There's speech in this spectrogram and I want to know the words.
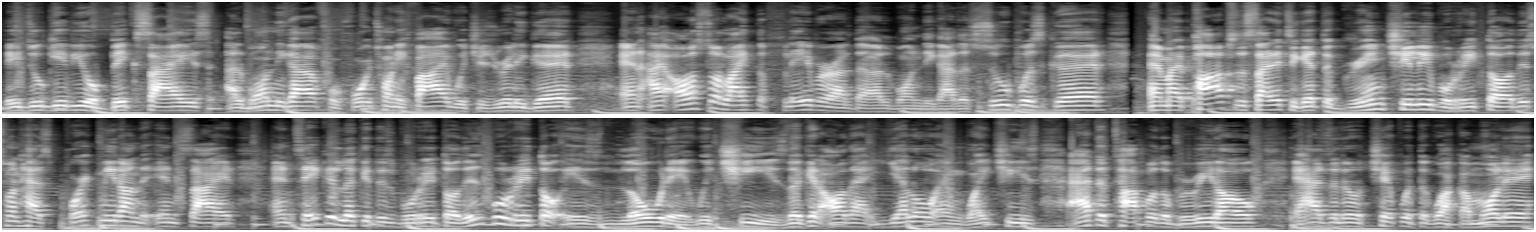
They do give you a big size albondiga for 4.25 which is really good and I also like the flavor of the albondiga. The soup was good. And my pops decided to get the green chili burrito. This one has pork meat on the inside. And take a look at this burrito. This burrito is loaded with cheese. Look at all that yellow and white cheese at the top of the burrito. It has a little chip with the guacamole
